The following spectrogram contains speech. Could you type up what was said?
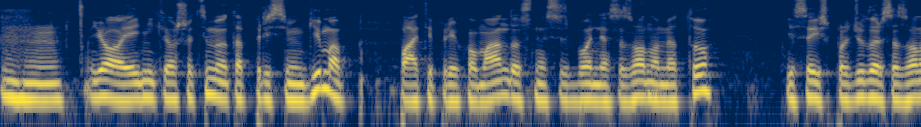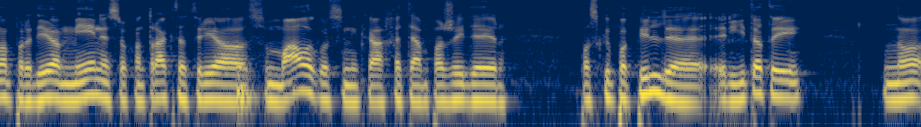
Mhm. Jo, Einikio aš atsimenu tą prisijungimą patį prie komandos, nes jis buvo ne sezono metu. Jisai iš pradžių dar sezoną pradėjo, mėnesio kontraktą turėjo su Malagos Unikacha, ten pažaidė ir paskui papildė rytą, tai, nu,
